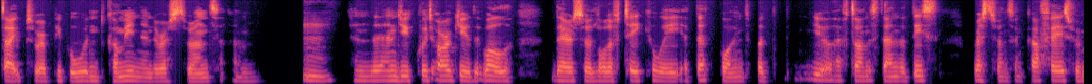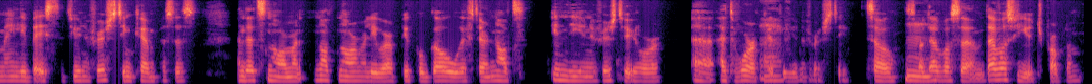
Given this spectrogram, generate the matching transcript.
types where people wouldn't come in in the restaurant. Um, mm. And then you could argue that well, there's a lot of takeaway at that point, but you have to understand that these restaurants and cafes were mainly based at university campuses, and that's normal, not normally where people go if they're not in the university or uh, at work at the university. So, mm. so that was um, that was a huge problem.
